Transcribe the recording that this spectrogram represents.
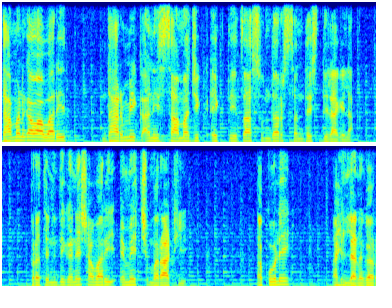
धामणगाव आवारीत धार्मिक आणि सामाजिक एकतेचा सुंदर संदेश दिला गेला. प्रतिनिधी गणेश आवारी एम एच मराठी अकोले अहिल्यानगर.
